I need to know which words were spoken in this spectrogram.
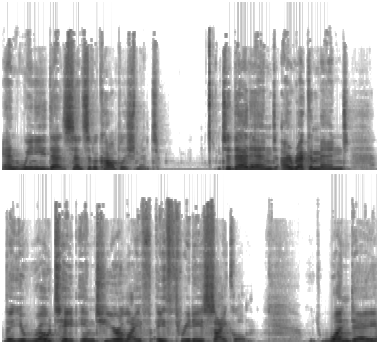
And we need that sense of accomplishment. To that end, I recommend that you rotate into your life a three day cycle. One day,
